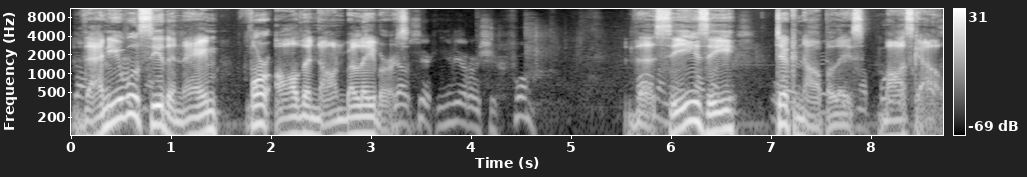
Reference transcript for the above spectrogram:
then you will see the name for all the non-believers. The CZ Technopolis, Moscow.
